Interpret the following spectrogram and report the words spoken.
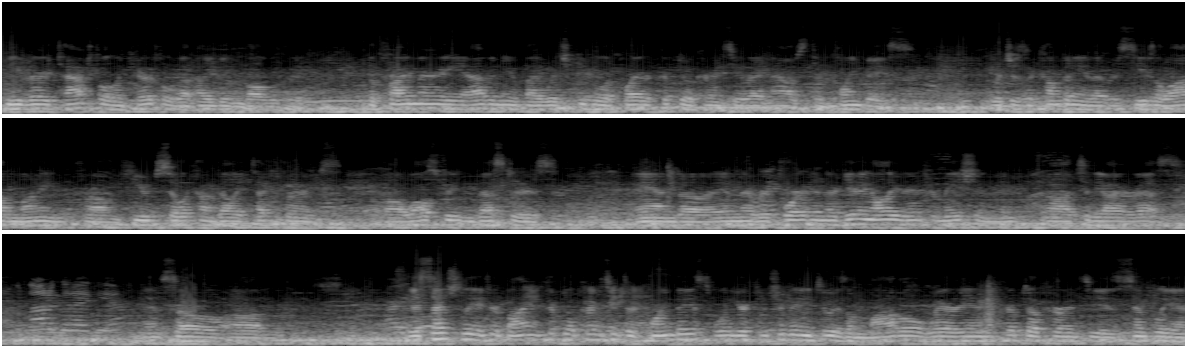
be very tactful and careful about how you get involved with it. The primary avenue by which people acquire cryptocurrency right now is through Coinbase, which is a company that receives a lot of money from huge Silicon Valley tech firms, uh, Wall Street investors, and uh, and they're report and they're giving all your information uh, to the IRS. Not a good idea. And so. Um, Essentially, if you're buying cryptocurrency through Coinbase, what you're contributing to is a model wherein cryptocurrency is simply a,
